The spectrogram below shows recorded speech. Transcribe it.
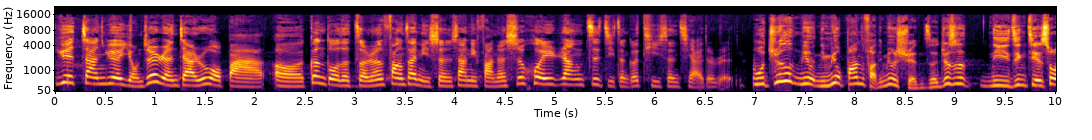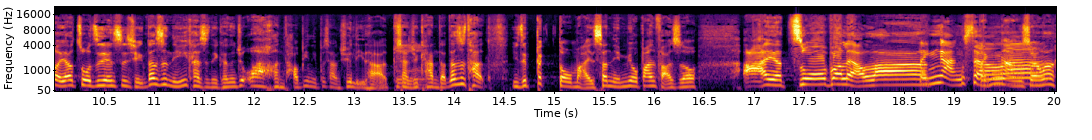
越战越勇，就是人家如果把呃更多的责任放在你身上，你反而是会让自己整个提升起来的人。我觉得你有你没有办法，你没有选择，就是你已经接受了要做这件事情，但是你一开始你可能就哇很逃避，你不想去理他，不想去看他，但是他已经逼到埋身，你没有办法的时候，哎呀做不了啦，顶硬上。想了，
